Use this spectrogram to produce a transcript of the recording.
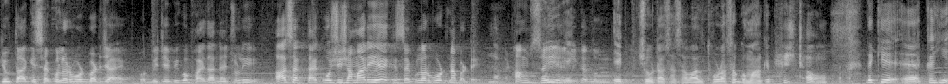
क्यों? ताकि सेकुलर वोट बढ़ जाए और बीजेपी को फ़ायदा नेचुरली आ सकता है। कोशिश हमारी है कि सेकुलर वोट ना बढ़े ना बढ़े। हम सही हकीकत लोगों एक छोटा सा सवाल थोड़ा सा घुमा के पूछता हूँ। देखिए कहीं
